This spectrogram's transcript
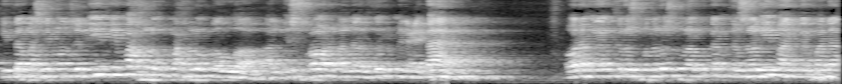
kita masih menzalimi makhluk-makhluk Allah. Al-israr ala zulmil ibad. Orang yang terus-menerus melakukan kezaliman kepada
